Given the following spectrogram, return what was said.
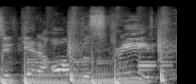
to get her off the street.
